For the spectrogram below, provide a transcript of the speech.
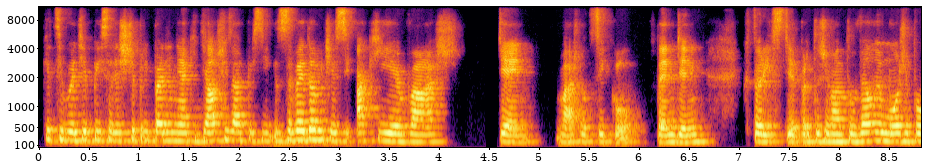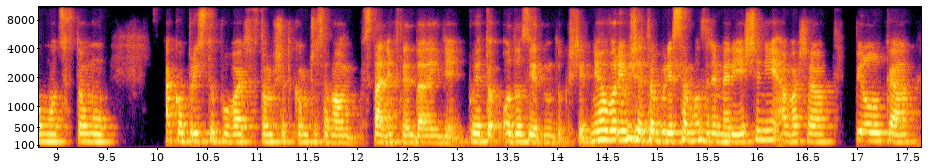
keď si budete písať ešte prípadne nejaký ďalší zápisník, zvedomte si, aký je váš deň, vášho cyklu, ten deň, ktorý ste, pretože vám to veľmi môže pomôcť v tomu, ako pristupovať v tom všetkom, čo sa vám stane v ten daný deň. Bude to o dosť jednoduchšie. Nehovorím, že to bude samozrejme riešenie a vaša pilulka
